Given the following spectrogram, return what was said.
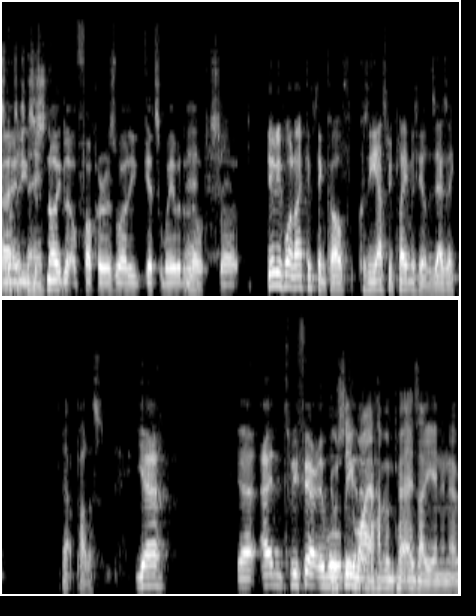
and he's name. a snide little fucker as well. He gets away with a yeah. lot. So the only one I can think of because he has to be playing midfield is Eze at Palace. Yeah, yeah. And to be fair, it will You'll see why I haven't put Eze in in a,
